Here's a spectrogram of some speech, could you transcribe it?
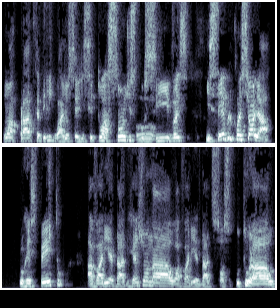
uma prática de linguagem, ou seja, em situações discursivas oh. e sempre com esse olhar o respeito à variedade regional, à variedade sociocultural,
